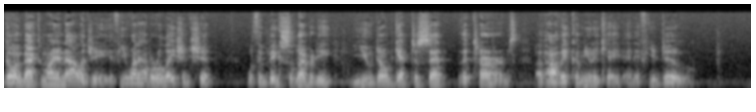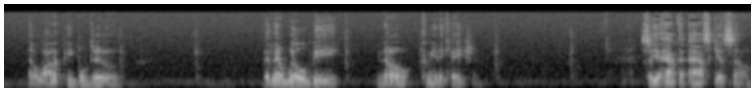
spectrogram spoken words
Going back to my analogy, if you want to have a relationship with a big celebrity, you don't get to set the terms of how they communicate. And if you do, and a lot of people do, then there will be no communication. So you have to ask yourself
